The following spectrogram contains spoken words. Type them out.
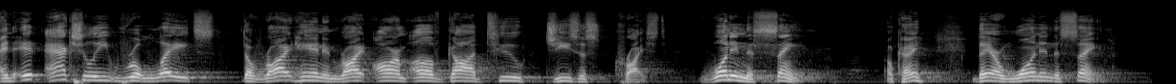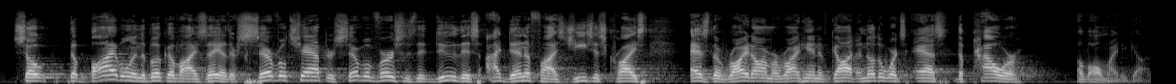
and it actually relates the right hand and right arm of God to Jesus Christ. One in the same. Okay? They are one in the same. So the Bible in the book of Isaiah, there's several chapters, several verses that do this, identifies Jesus Christ as the right arm or right hand of God. In other words, as the power of Almighty God.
